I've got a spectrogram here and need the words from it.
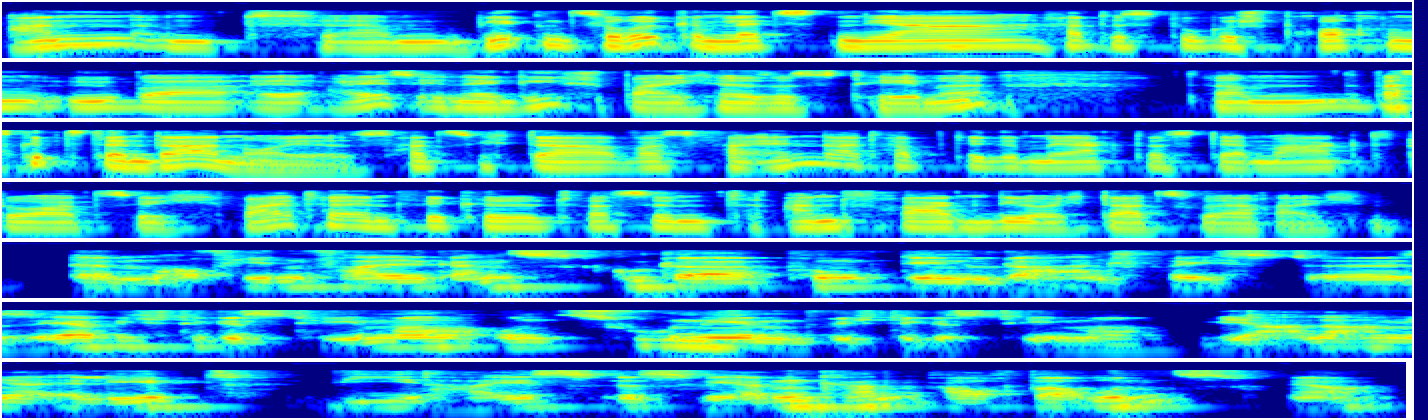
an und ähm, blicken zurück. Im letzten Jahr hattest du gesprochen über äh, Eisenergiespeichersysteme. Ähm, was gibt es denn da Neues? Hat sich da was verändert? Habt ihr gemerkt, dass der Markt dort sich weiterentwickelt? Was sind Anfragen, die euch dazu erreichen? Ähm, auf jeden Fall ganz guter Punkt, den du da ansprichst. Äh, sehr wichtiges Thema und zunehmend wichtiges Thema. Wir alle haben ja erlebt, wie heiß es werden kann, auch bei uns. Ja?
